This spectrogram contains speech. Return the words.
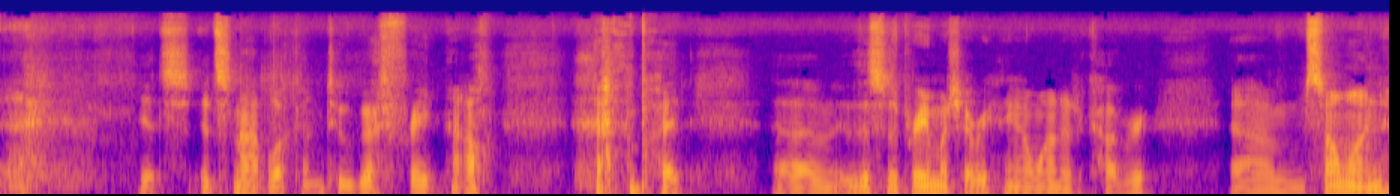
eh, it's it's not looking too good right now. but um, this is pretty much everything I wanted to cover. Um, someone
